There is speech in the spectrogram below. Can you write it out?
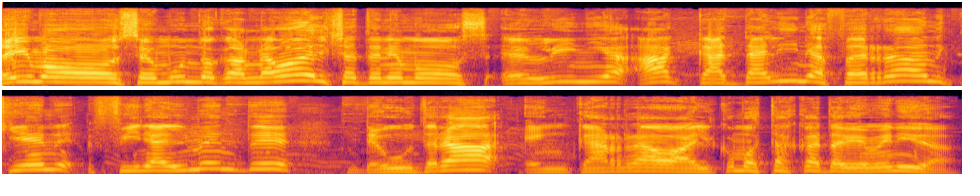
Seguimos en Mundo Carnaval, ya tenemos en línea a Catalina Ferrán, quien finalmente debutará en Carnaval. ¿Cómo estás, Cata? Bienvenida.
